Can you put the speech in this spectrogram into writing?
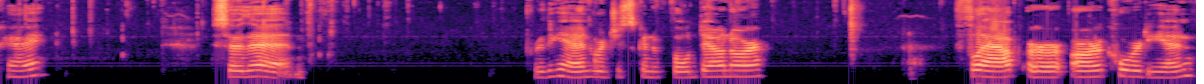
Okay. So then, for the end, we're just going to fold down our flap or our accordion.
